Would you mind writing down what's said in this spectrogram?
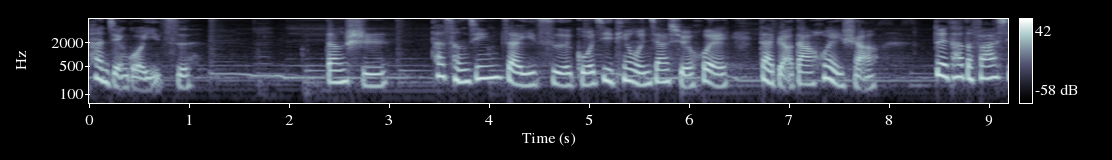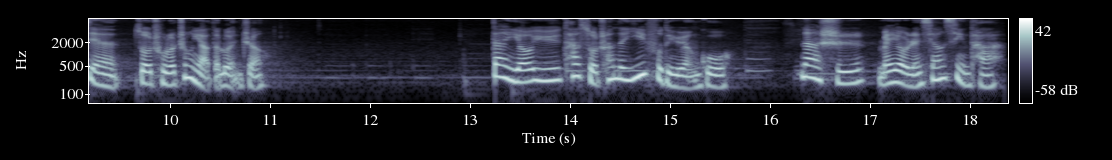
看见过一次。当时，他曾经在一次国际天文家学会代表大会上对他的发现做出了重要的论证。但由于他所穿的衣服的缘故，那时没有人相信他。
